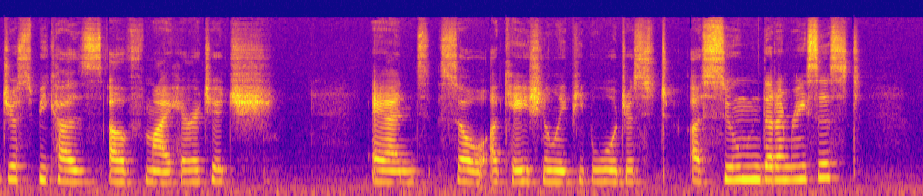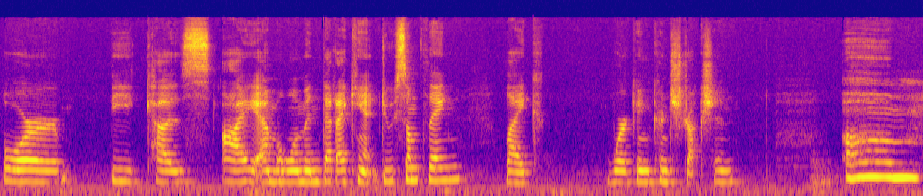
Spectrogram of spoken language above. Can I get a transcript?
just because of my heritage, and so occasionally people will just assume that I'm racist, or because I am a woman that I can't do something like work in construction. Um,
